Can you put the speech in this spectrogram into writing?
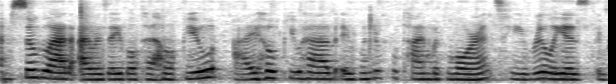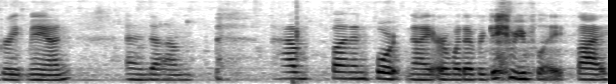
I'm so glad I was able to help you. I hope you have a wonderful time with Lawrence. He really is a great man. And um, have fun in Fortnite or whatever game you play. Bye.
